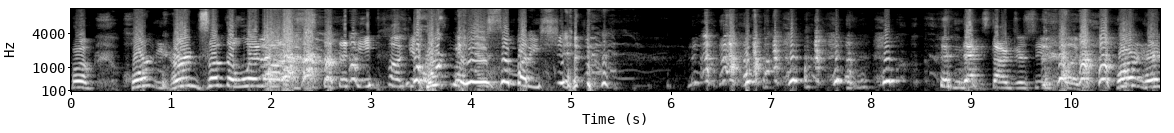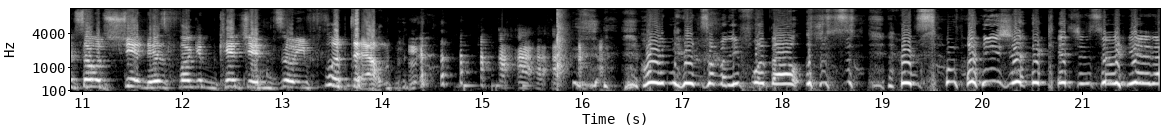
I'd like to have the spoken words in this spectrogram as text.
From Horton heard something went on. he fucking Horton hears somebody shit! Next Dr. Seuss book. Horton heard someone shit in his fucking kitchen, so he flipped out. Horton heard somebody flip out heard somebody shit in the kitchen, so he had an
